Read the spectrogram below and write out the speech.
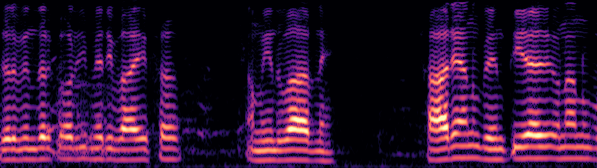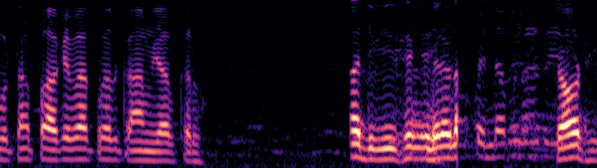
ਗੁਰਵਿੰਦਰ ਕੌਰ ਜੀ ਮੇਰੀ ਵਾਈਫ, ਉਮੀਦਵਾਰ ਨੇ। ਸਾਰਿਆਂ ਨੂੰ ਬੇਨਤੀ ਹੈ, ਉਹਨਾਂ ਨੂੰ ਵੋਟਾਂ ਪਾ ਕੇ ਵੱਧ ਤੋਂ ਵੱਧ ਕਾਮਯਾਬ ਕਰੋ। ਹਾਂ ਜਗਜੀਤ ਸਿੰਘ ਮੇਰਾ ਨਾਮ 64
